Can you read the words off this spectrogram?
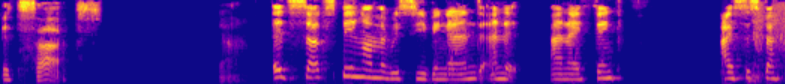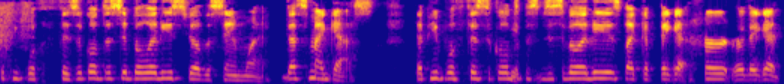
it sucks. Yeah. It sucks being on the receiving end and it and I think I suspect that people with physical disabilities feel the same way. That's my guess. That people with physical dis- disabilities, like if they get hurt or they get,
